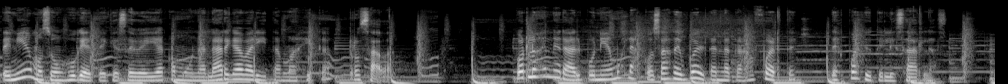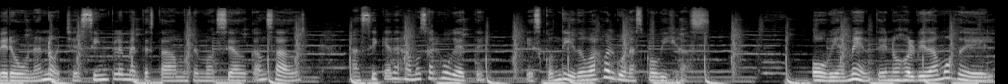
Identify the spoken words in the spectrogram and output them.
Teníamos un juguete que se veía como una larga varita mágica rosada. Por lo general poníamos las cosas de vuelta en la caja fuerte después de utilizarlas, pero una noche simplemente estábamos demasiado cansados, así que dejamos el juguete escondido bajo algunas cobijas. Obviamente nos olvidamos de él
